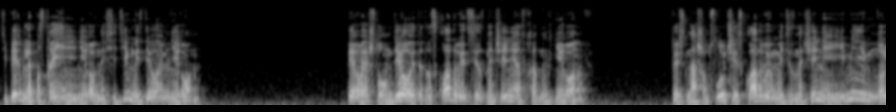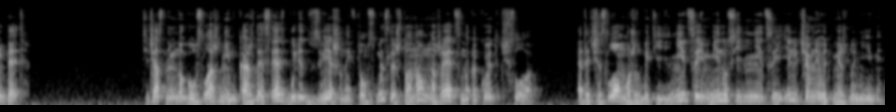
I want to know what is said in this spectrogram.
Теперь для построения нейронной сети мы сделаем нейрон. Первое, что он делает, это складывает все значения от входных нейронов. То есть в нашем случае складываем эти значения и имеем 0,5. Сейчас немного усложним, каждая связь будет взвешенной, в том смысле, что она умножается на какое-то число. Это число может быть единицей, минус единицей или чем-нибудь между ними.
